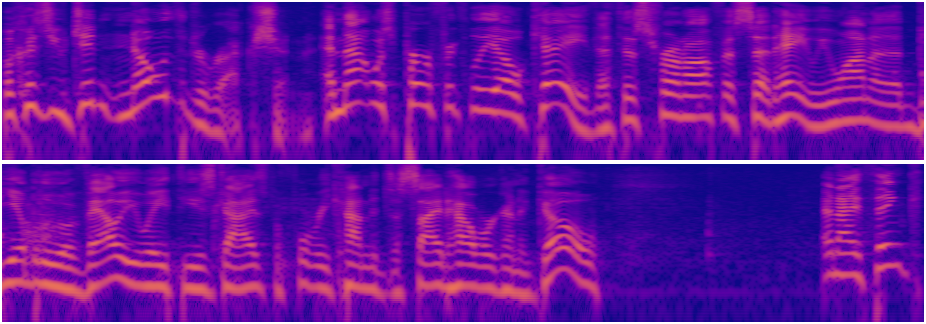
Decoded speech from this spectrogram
because you didn't know the direction. And that was perfectly okay that this front office said, hey, we want to be able to evaluate these guys before we kind of decide how we're going to go. And I think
